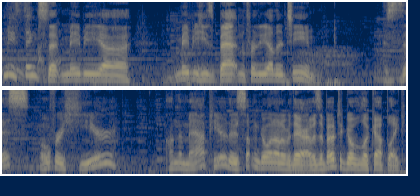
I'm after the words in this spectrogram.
me thinks that maybe uh maybe he's batting for the other team. Is this over here? On the map here? There's something going on over there. I was about to go look up like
